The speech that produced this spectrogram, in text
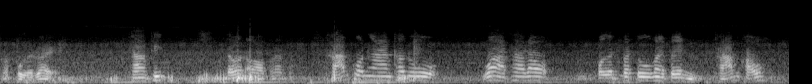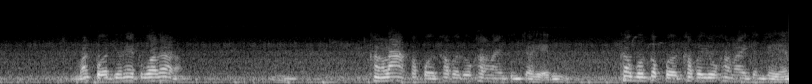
ก็เปิดไว้ ทางทิศตะวันออกนะถามคนงานเขาดูว่าถ้าเราเปิดประตูไม่เป็น ถามเขา มันเปิดอยู่ในตัวแล้วข้างล่างก็เปิดเข้าไปดูข้างในจึงจะเห็น ข้างบนก็เปิดเข้าไปดูข้างในจึงจะเห็น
